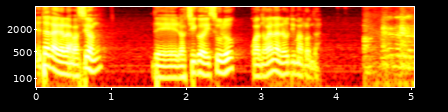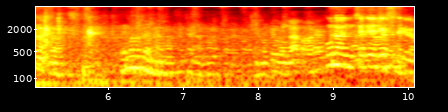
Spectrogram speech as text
Esta es la grabación de los chicos de Isuru cuando ganan la última ronda. Uno en 7 Liga 7 creo.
